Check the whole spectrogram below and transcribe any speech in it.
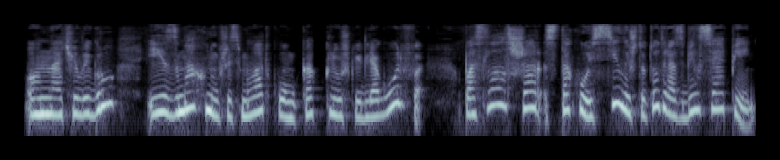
Он начал игру и, замахнувшись молотком, как клюшкой для гольфа, послал шар с такой силой, что тот разбился о пень.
